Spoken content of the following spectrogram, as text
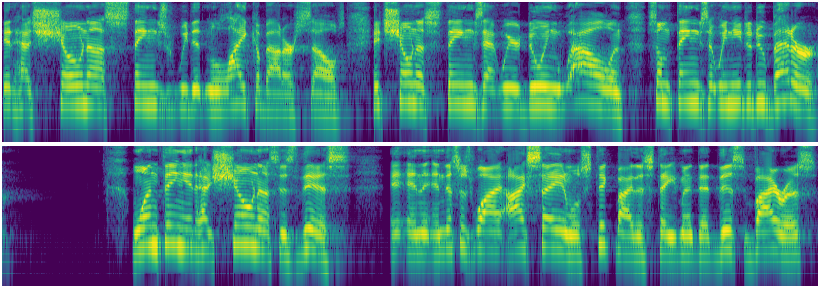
It has shown us things we didn't like about ourselves. It's shown us things that we're doing well and some things that we need to do better. One thing it has shown us is this, and, and this is why I say and will stick by this statement that this virus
